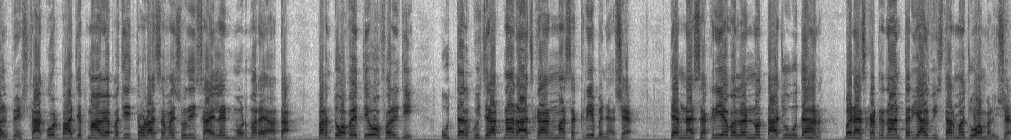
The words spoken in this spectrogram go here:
અલ્પેશ ઠાકોર ભાજપમાં આવ્યા પછી થોડા સમય સુધી સાયલેન્ટ મોડમાં રહ્યા હતા. પરંતુ હવે તેઓ ફરીથી ઉત્તર ગુજરાતના રાજકારણમાં સક્રિય બન્યા છે. તેમના સક્રિય વલણનું તાજું ઉદાહરણ બનાસકાંઠાના અંતરિયાળ વિસ્તારમાં જોવા મળ્યું છે.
